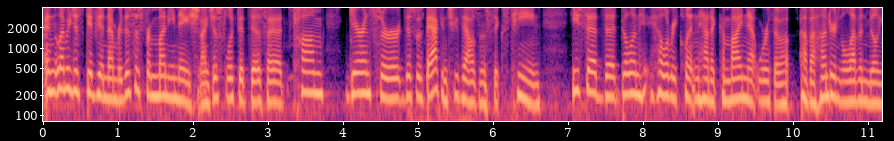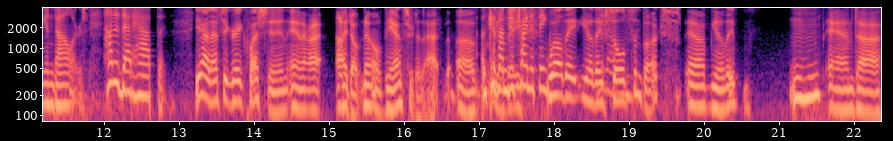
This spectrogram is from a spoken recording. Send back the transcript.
and let me just give you a number. This is from Money Nation. I just looked at this. Uh, Tom Gerencer, this was back in 2016. He said that Bill and Hillary Clinton had a combined net worth of, of $111 million. How did that happen? Yeah, that's a great question, and, and I, I don't know the answer to that because uh, I'm they, just trying to think. Well, they you know they've you know. sold some books. Uh, you know they've mm-hmm. and uh,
